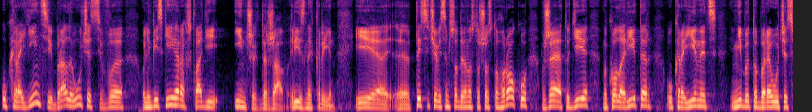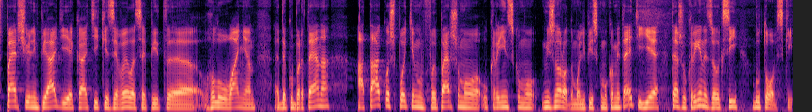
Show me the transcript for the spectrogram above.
українці брали участь в Олімпійських іграх в складі інших держав різних країн. І е, 1896 року вже тоді Микола Рітер, українець, нібито бере участь в першій олімпіаді, яка тільки з'явилася під е, головуванням Декубертена. А також потім в першому українському міжнародному олімпійському комітеті є теж українець Олексій Бутовський.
